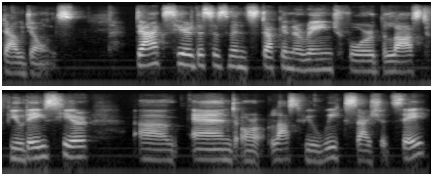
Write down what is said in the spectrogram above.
Dow Jones. DAX here, this has been stuck in a range for the last few days here um, and or last few weeks, I should say.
